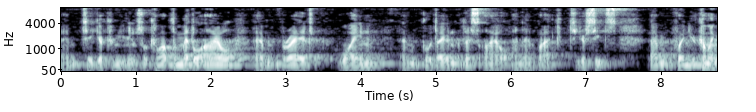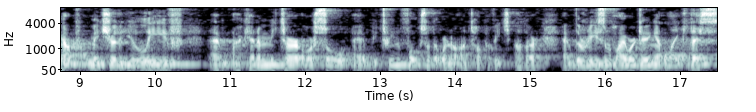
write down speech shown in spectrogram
um, take your communion. So come up the middle aisle, um, bread, wine, um, go down this aisle, and then back to your seats. Um, when you're coming up, make sure that you leave um, a kind of meter or so uh, between folks so that we're not on top of each other. Um, the reason why we're doing it like this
